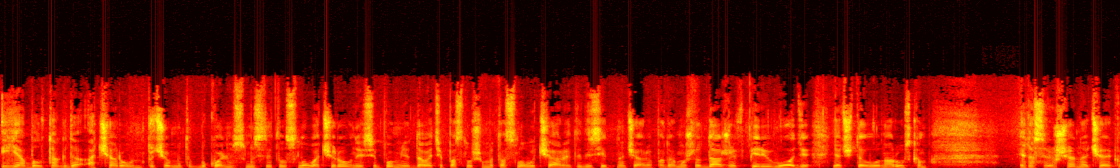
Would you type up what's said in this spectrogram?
И я был тогда очарован. Причем это в буквальном смысле этого слова. Очарован, если помните, давайте послушаем это слово «чара». Это действительно чара, потому что даже в переводе, я читал его на русском, это совершенно человек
